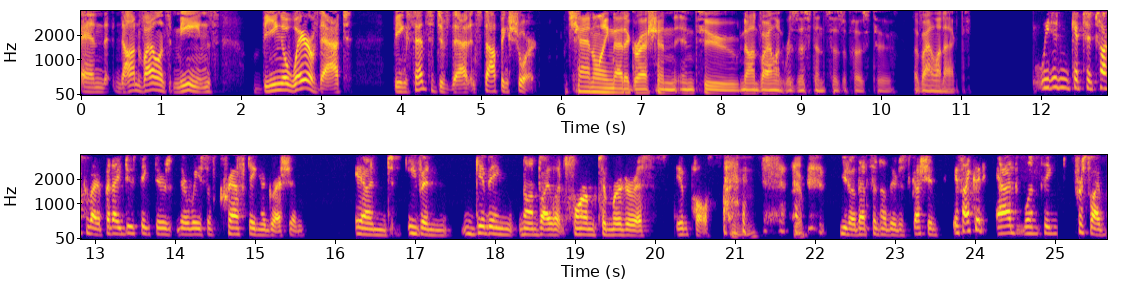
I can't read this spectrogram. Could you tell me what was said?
and nonviolence means being aware of that, being sensitive to that and stopping short. Channeling that aggression into nonviolent resistance as opposed to a violent act we didn't get to talk about it, but I do think there's there are ways of crafting aggression and even giving nonviolent form to murderous impulse. Mm-hmm. Yep. you know, that's another discussion. If I could add one thing, first of all, I've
